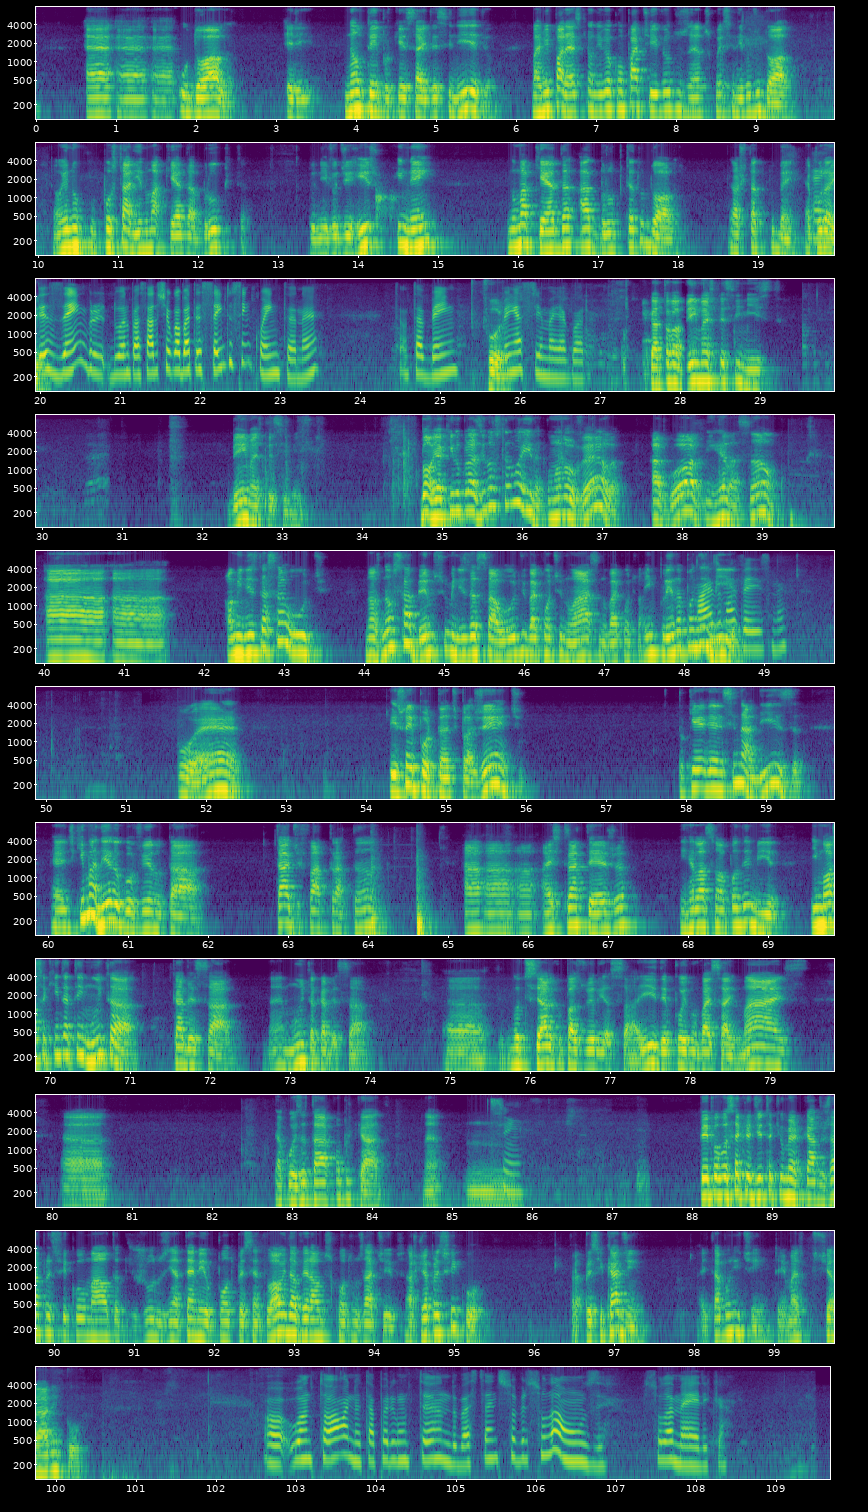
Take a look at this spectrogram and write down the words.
é, é, é, o dólar ele não tem por que sair desse nível, mas me parece que é um nível compatível 200 com esse nível de dólar. Então, eu não apostaria numa queda abrupta do nível de risco e nem numa queda abrupta do dólar. Eu acho que está tudo bem. É, é por aí. Em dezembro do ano passado chegou a bater 150, né? Então está bem, bem acima aí agora. O mercado estava bem mais pessimista. Bem mais pessimista. Bom, e aqui no Brasil nós estamos aí, né, com uma novela agora em relação a, a, ao ministro da Saúde. Nós não sabemos se o ministro da Saúde vai continuar, se não vai continuar, em plena pandemia. Mais uma vez, né? Pô, é. Isso é importante para a gente, porque é, sinaliza é, de que maneira o governo está, tá, de fato, tratando a, a, a estratégia em relação à pandemia. E mostra que ainda tem muita cabeçada, né? muita cabeçada. Uh, noticiaram que o Pazuello ia sair, depois não vai sair mais. Uh, a coisa está complicada, né? Hum. Sim. Pepa, você acredita que o mercado já precificou uma alta de juros em até meio ponto percentual e ainda haverá um desconto nos ativos? Acho que já precificou. Está precificadinho. Aí está bonitinho. Tem mais que tirar nem pôr. O Antônio está perguntando bastante sobre Sula 11, Sul América.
